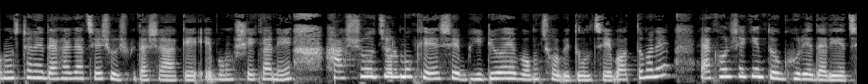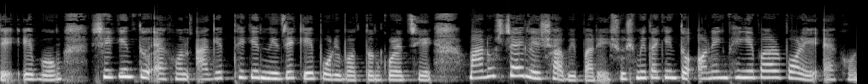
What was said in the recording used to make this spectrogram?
অনুষ্ঠানে দেখা গেছে সুস্মিতা শাহকে এবং সেখানে হাস্যোজ্জ্বল মুখে সে ভিডিও এবং ছবি তুলছে। বর্তমানে এখন সে কিন্তু ঘুরে দাঁড়িয়েছে এবং সে কিন্তু এখন আগের থেকে নিজেকে পরিবর্তন করেছে। মানুষ চাইলে সবই পারে। সুস্মিতা কিন্তু অনেক ভেঙে পাওয়ার পরে এখন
